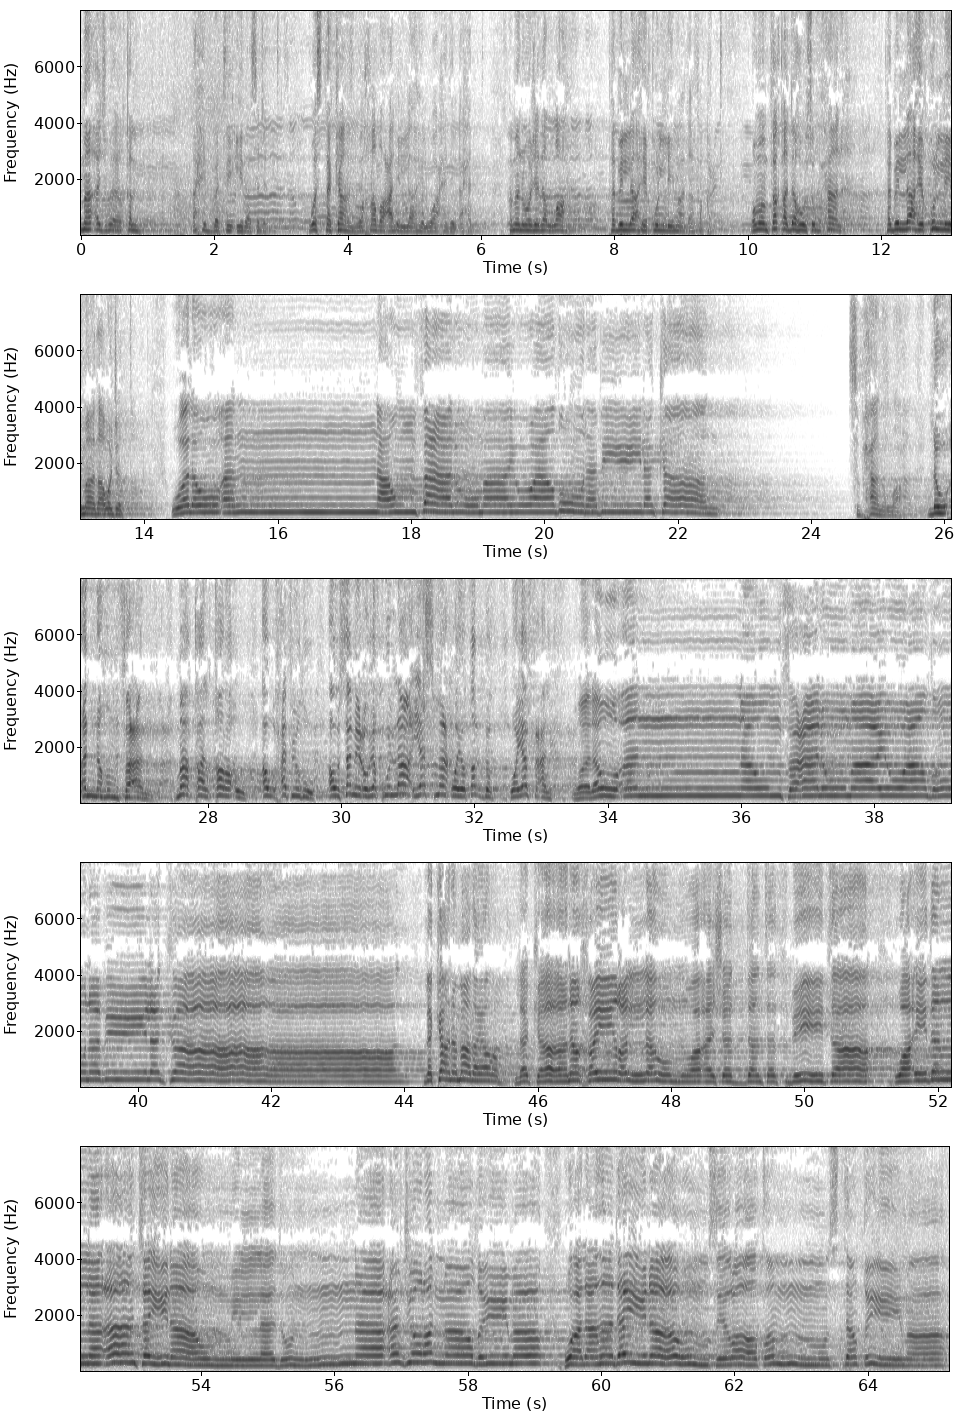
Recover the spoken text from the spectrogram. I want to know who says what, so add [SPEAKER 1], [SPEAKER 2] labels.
[SPEAKER 1] ما أجمل القلب أحبتي إذا سجد واستكان وخضع لله الواحد الأحد. فمن وجد الله فبالله قل لي ماذا فقد. ومن فقده سبحانه فبالله قل لي ماذا وجد.
[SPEAKER 2] ولو أنهم فعلوا ما يوعظون به لكان
[SPEAKER 1] سبحان الله. لو أنهم فعلوا ما قال قرأوا أو حفظوا أو سمعوا يقول لا يسمع ويطبق ويفعل.
[SPEAKER 2] ولو أنهم فعلوا ما يوعظون به لكان.
[SPEAKER 1] لكان ماذا يا رب؟
[SPEAKER 2] لكان خيرا لهم وأشد تثبيتا. وإذا لآتيناهم من لدنا أجرا عظيما ولهديناهم صراطا مستقيما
